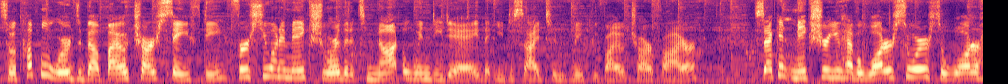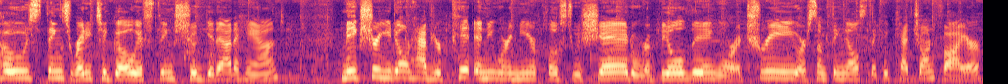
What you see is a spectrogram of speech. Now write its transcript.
So a couple of words about biochar safety. First, you want to make sure that it's not a windy day that you decide to make your biochar fire. Second, make sure you have a water source, a water hose, things ready to go if things should get out of hand. Make sure you don't have your pit anywhere near close to a shed or a building or a tree or something else that could catch on fire.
